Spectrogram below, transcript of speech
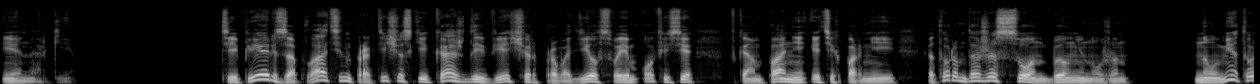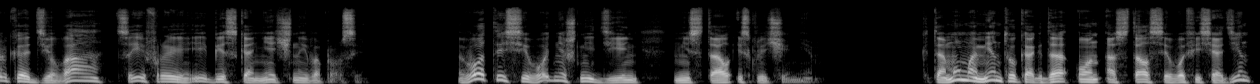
и энергии. Теперь Заплатин практически каждый вечер проводил в своем офисе в компании этих парней, которым даже сон был не нужен. На уме только дела, цифры и бесконечные вопросы. Вот и сегодняшний день не стал исключением. К тому моменту, когда он остался в офисе один,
